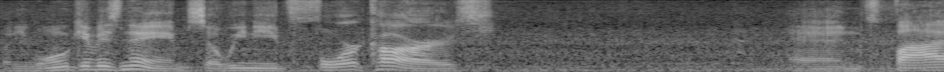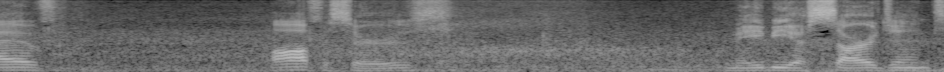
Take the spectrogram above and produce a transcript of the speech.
But he won't give his name, so we need four cars and five officers, maybe a sergeant.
